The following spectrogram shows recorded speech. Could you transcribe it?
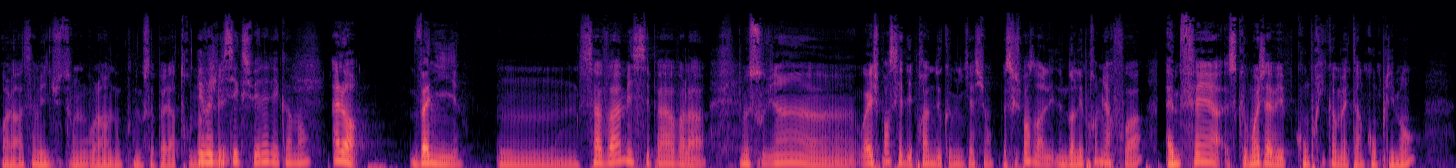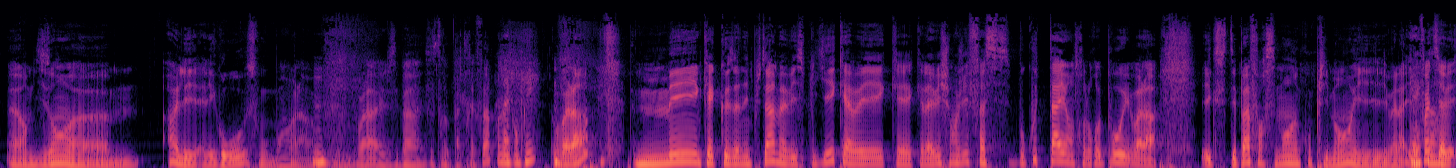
Voilà, ça met du temps. Voilà, donc nous ça a pas l'air de trop Et votre vie sexuelle, elle est comment? Alors, vanille. On- Ça va, mais c'est pas voilà. Je me souviens, euh, ouais, je pense qu'il y a des problèmes de communication parce que je pense dans les, dans les premières fois, elle me fait ce que moi j'avais compris comme être un compliment euh, en me disant, euh, ah elle est, elle est grosse ou bon voilà, Mm. voilà, je sais pas, ça serait pas très fort. On a compris Voilà. Mais quelques années plus tard, elle m'avait expliqué qu'elle avait, qu'elle qu'elle avait changé face, beaucoup de taille entre le repos et voilà. Et que c'était pas forcément un compliment. Et voilà. Et en fait, il y avait-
